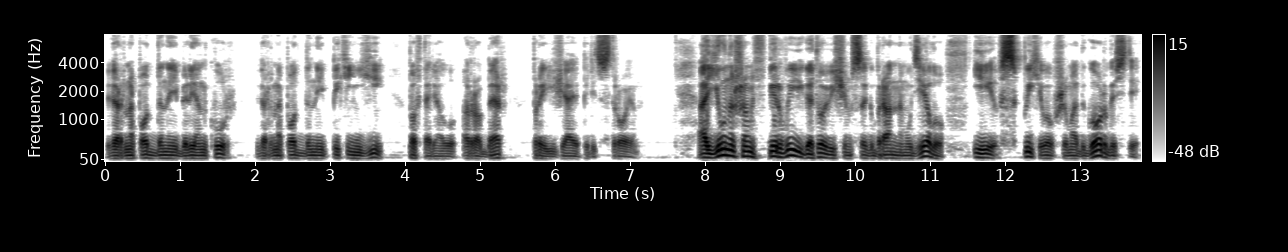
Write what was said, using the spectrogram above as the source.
верноподданный Бельянкур, верноподданный Пекиньи, — повторял Робер, проезжая перед строем. А юношам, впервые готовящимся к бранному делу и вспыхивавшим от гордости,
